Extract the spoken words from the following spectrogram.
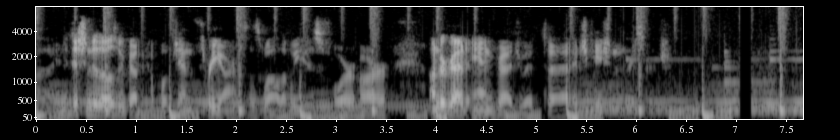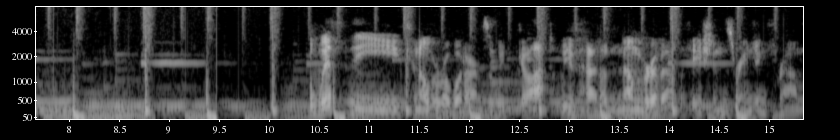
uh, in addition to those, we've got a couple of Gen 3 arms as well that we use for our undergrad and graduate uh, education and research. With the Kinova robot arms that we've got, we've had a number of applications ranging from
